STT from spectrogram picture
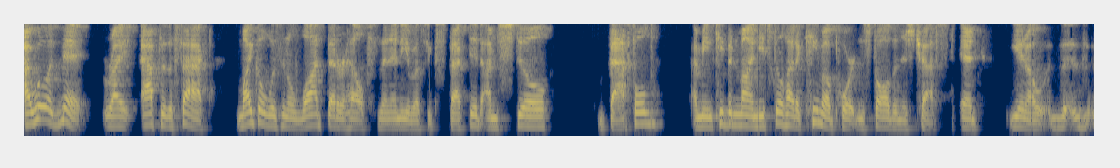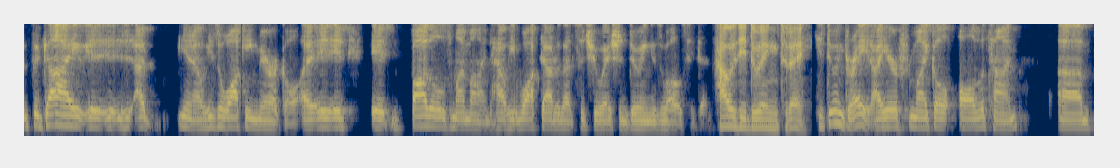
I will admit, right, after the fact, Michael was in a lot better health than any of us expected. I'm still baffled. I mean, keep in mind, he still had a chemo port installed in his chest. And you know the the guy is I, you know he's a walking miracle. It, it it boggles my mind how he walked out of that situation doing as well as he did. How is he doing today? He's doing great. I hear from Michael all the time. Um,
